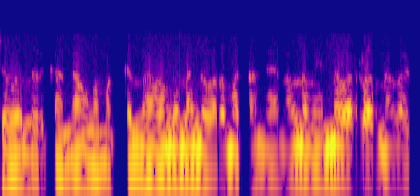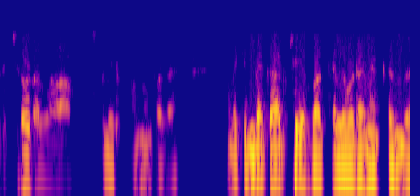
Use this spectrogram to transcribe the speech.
ஜோவல்ல இருக்காங்க. அவங்க மக்கள்லாம். அவங்கலாம் இங்க வரமாட்டாங்க. அதனால நம்ம என்ன வரலாறுனாலும் அடிச்சு விடலாம் அப்படின்னு சொல்லியிருப்பாங்க போல. எனக்கு இந்த காட்சியை பார்க்கல விட எனக்கு இந்த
